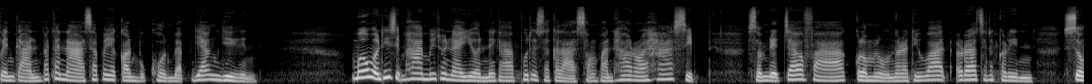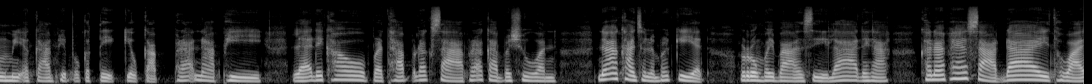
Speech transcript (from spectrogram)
เป็นการพัฒนาทรัพยากรบุคคลแบบยั่งยืนเมื่อวันที่ 15 มิถุนายนนะคะ พุทธศักราช 2550 สมเด็จเจ้าฟ้ากรมหลวงนราธิวาสราชนครินทร์ทรงมีอาการผิดปกติเกี่ยวกับพระนาภีและได้เข้าประทับรักษาพระอาการประชวรณอาคารเฉลิมพระเกียรติ โรงพยาบาลศิริราชนะคะคณะแพทยศาสตร์ได้ถวาย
